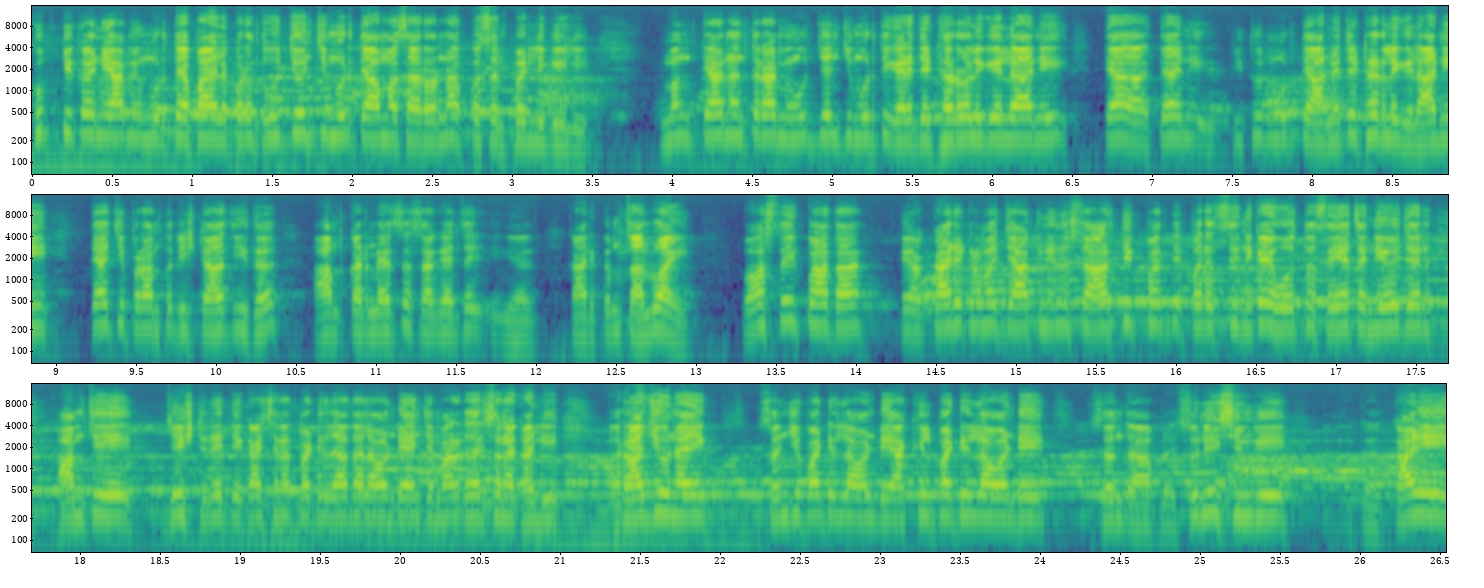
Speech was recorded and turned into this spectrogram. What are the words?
खूप ठिकाणी आम्ही मूर्त्या पाहिल्या परंतु उज्जैनची मूर्ती आम्हा सर्वांना पसंत पडली गेली. मग त्यानंतर आम्ही उज्जैनची मूर्ती घेण्याचे ठरवलं गेलं आणि त्या त्याने तिथून मूर्ती आणायचं ठरलं गेलं आणि त्याची प्रांतनिष्ठा आज इथं आम करण्याचं सगळ्यांचं कार्यक्रम चालू आहे. वास्तविक पाहता या कार्यक्रमाची आखणीनुसार आर्थिक पद परिस्थिती काही होत नसतं. याचं नियोजन आमचे ज्येष्ठ नेते काशीनाथ पाटील दादा लावंडे यांच्या मार्गदर्शनाखाली राजीव नाईक संजीव पाटील लावंडे अखिल पाटील लावंडे संत आपले सुनील शिंगे काळे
